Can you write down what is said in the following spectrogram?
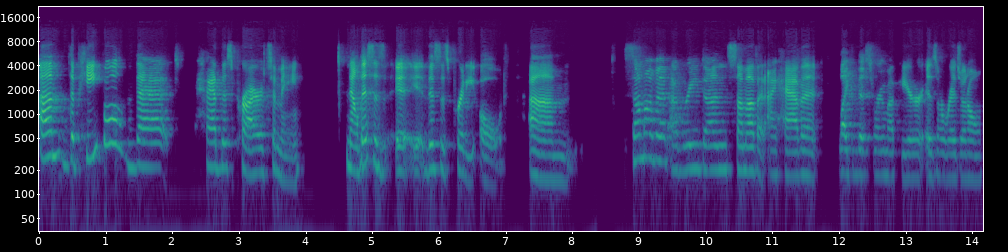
Um the people that had this prior to me. Now this is it, it, this is pretty old. Um some of it I've redone, some of it I haven't. Like this room up here is original.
